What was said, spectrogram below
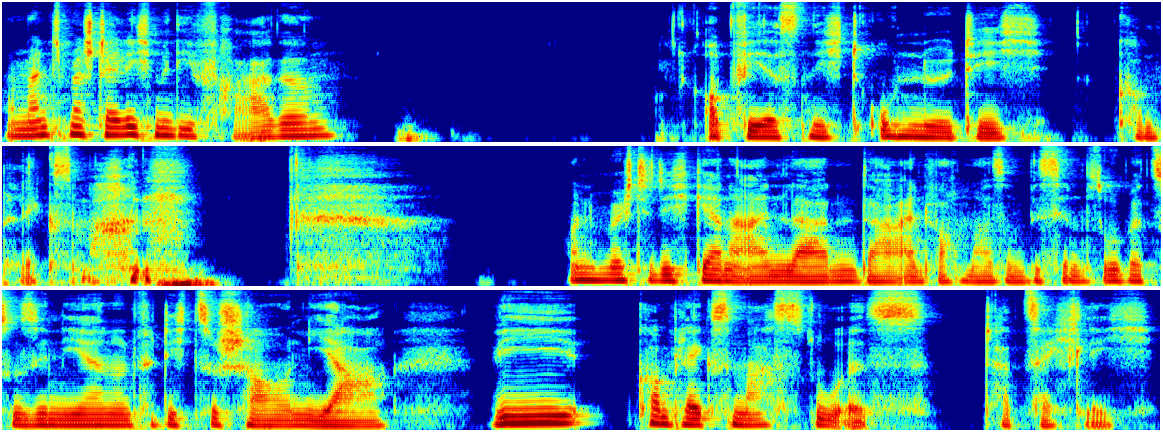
Und manchmal stelle ich mir die Frage, ob wir es nicht unnötig komplex machen. Und ich möchte dich gerne einladen, da einfach mal so ein bisschen drüber zu sinnieren und für dich zu schauen, ja, wie komplex machst du es? Tatsächlich.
